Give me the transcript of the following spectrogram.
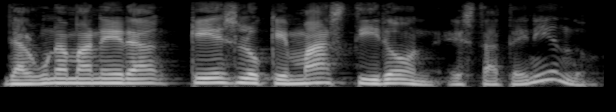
de alguna manera, qué es lo que más tirón está teniendo.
